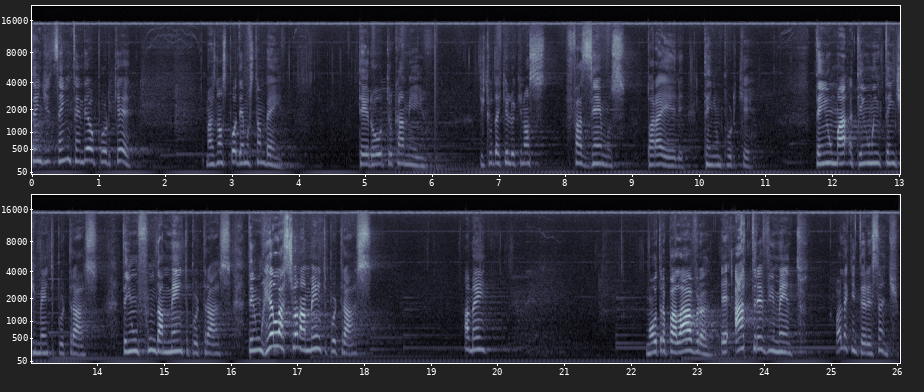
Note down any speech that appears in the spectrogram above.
sem, sem entender o porquê, mas nós podemos também ter outro caminho, de tudo aquilo que nós fazemos para Ele, tem um porquê, tem, uma, tem um entendimento por trás, tem um fundamento por trás, tem um relacionamento por trás. Amém. Uma outra palavra é atrevimento. Olha que interessante.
